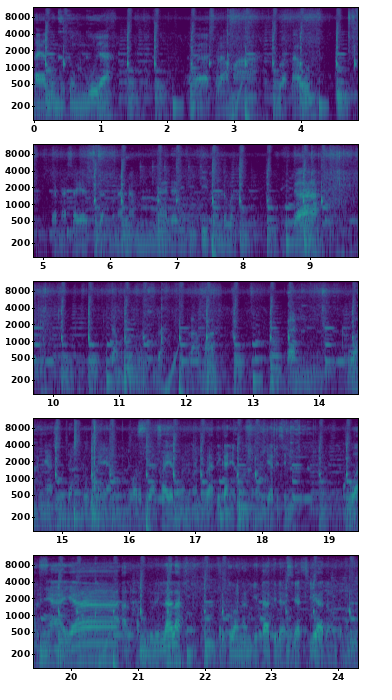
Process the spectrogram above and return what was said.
saya tunggu-tunggu ya eh, selama dua tahun karena saya sudah menanamnya dari biji teman-teman. Sehingga kita menunggu sudah cukup lama dan buahnya sudah lumayan luar biasa ya teman-teman. Perhatikan ya teman-teman lihat di sini. Buahnya ya alhamdulillah lah. Perjuangan kita tidak sia-sia teman-teman.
